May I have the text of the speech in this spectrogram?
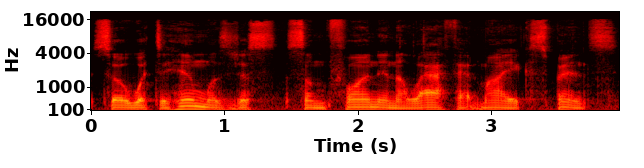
So, what to him was just some fun and a laugh at my expense,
